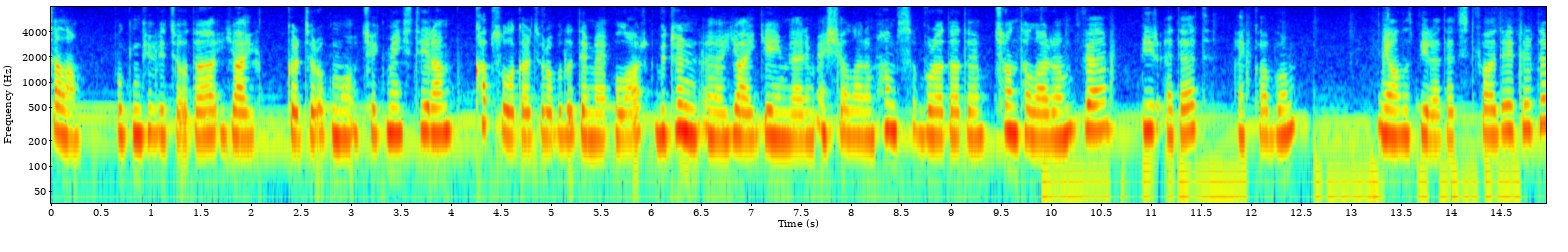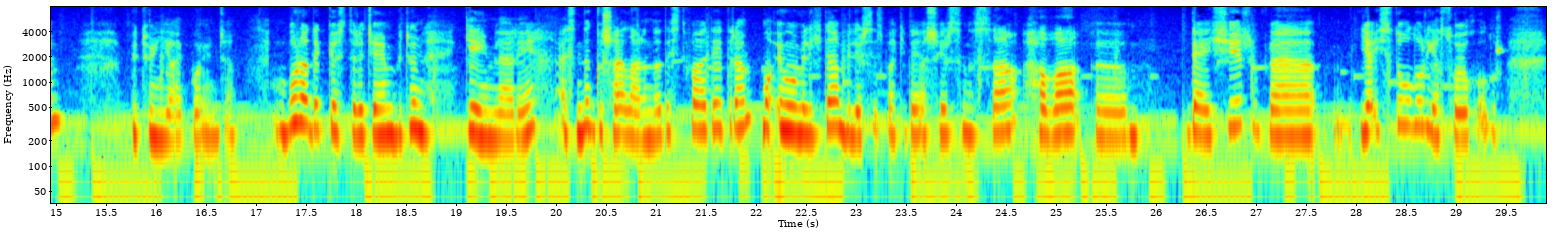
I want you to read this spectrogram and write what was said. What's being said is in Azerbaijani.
Salam. Bugünkü videoda yay qarderobumu çəkmək istəyirəm. Kapsula qarderobu da demək olar. Bütün ə, e, yay geyimlərim, əşyalarım hamısı buradadır. Çantalarım və bir ədəd ayaqqabım. Yalnız bir ədəd istifadə edirdim bütün yay boyunca. Burada göstərəcəyim bütün geyimləri əslində qış aylarında da istifadə edirəm. Amma ümumilikdə bilirsiniz, Bakıda yaşayırsınızsa, hava ə, e, dəyişir və ya isti olur, ya soyuq olur.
